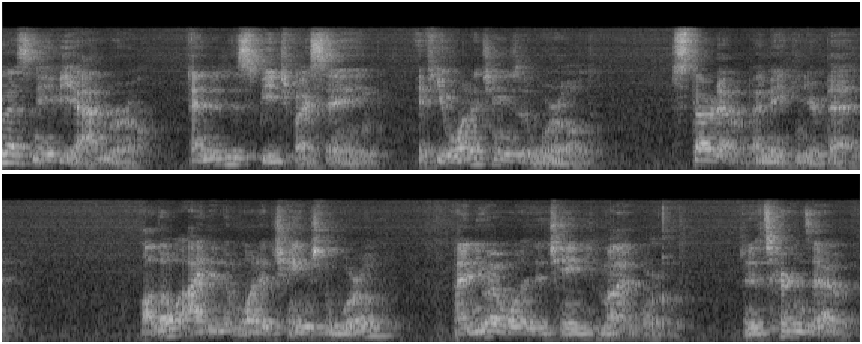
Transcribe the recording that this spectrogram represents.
US Navy Admiral ended his speech by saying, if you want to change the world, Start out by making your bed. Although I didn't want to change the world, I knew I wanted to change my world. And it turns out,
